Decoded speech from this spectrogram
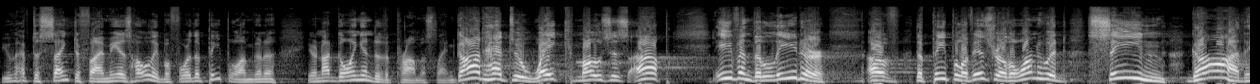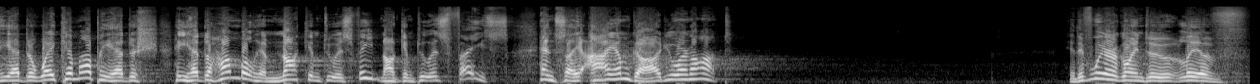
you have to sanctify me as holy before the people. I'm gonna, you're not going into the promised land. God had to wake Moses up. Even the leader of the people of Israel, the one who had seen God, he had to wake him up. He had to, he had to humble him, knock him to his feet, knock him to his face, and say, I am God, you are not. And if we are going to live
